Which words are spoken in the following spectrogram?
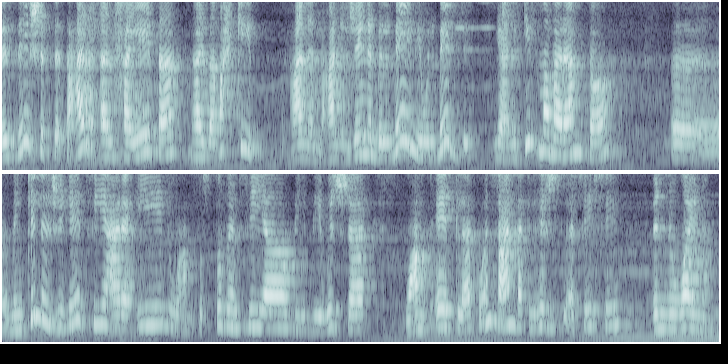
قديش بتتعرقل حياتك. هيدا بحكي عن عن الجانب المالي والمادي. يعني كيف ما برمتها من كل الجهات في عراقيل وعم تصطدم فيها بوجهك وعم تقاتلك. وأنت عندك الهجس الأساسي إنه وينه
